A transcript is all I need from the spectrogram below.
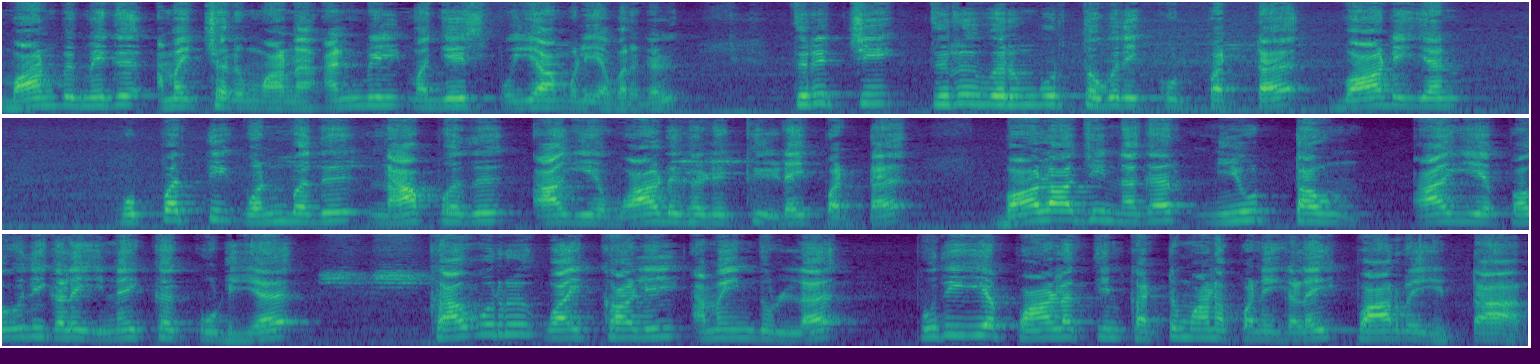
மாண்புமிகு அமைச்சருமான அன்பில் மகேஷ் பொய்யாமொழி அவர்கள் திருச்சி திருவெரும்பூர் தொகுதிக்குட்பட்ட வார்டு எண் முப்பத்தி ஒன்பது நாற்பது ஆகிய வார்டுகளுக்கு இடைப்பட்ட பாலாஜி நகர் நியூ டவுன் ஆகிய பகுதிகளை இணைக்கக்கூடிய கவுரு வாய்க்காலில் அமைந்துள்ள புதிய பாலத்தின் கட்டுமான பணிகளை பார்வையிட்டார்.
